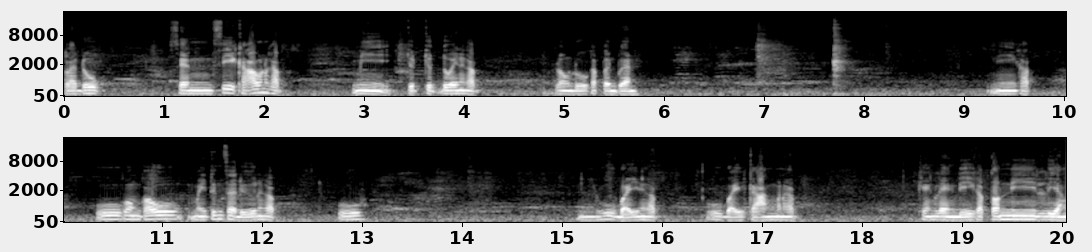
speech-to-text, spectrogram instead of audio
กระดูกเส้นซี่เขานะครับ มีจุดๆด้วยนะครับ ลองดูกับเพื่อนๆนี่ครับอูของเขาไม่ถึงสะดือนะครับอูนี่อูใบนะครับอูใบกลางมันครับแข็งแรงดีครับต้นนี้เลี้ยง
